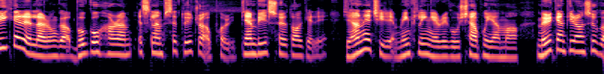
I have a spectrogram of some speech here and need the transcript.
ပြီးခဲ့တဲ့လတုန်းက Boko Haram အစ္စလမ်စစ်သွေးကြွအဖွဲ့တွေပြန်ပြီးဆွဲသွားခဲ့တဲ့ရာနဲ့ချီတဲ့မိန်းကလေးငယ်တွေကိုရှာဖွေရမှာအမေရိကန်ပြည်ထောင်စုက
